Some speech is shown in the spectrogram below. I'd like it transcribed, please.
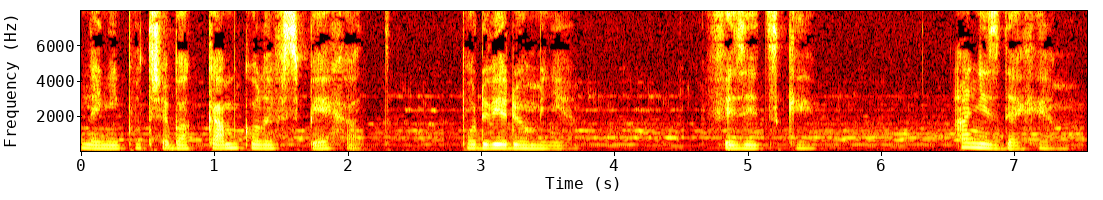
Není potřeba kamkoliv spěchat, podvědomně, fyzicky, ani s dechem.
